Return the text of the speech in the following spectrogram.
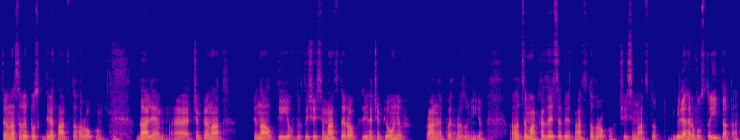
Це у нас випуск 19-го року. Далі е, чемпіонат, фінал Київ 2018 рік, Ліга Чемпіонів. Правильно я розумію. Але це марка, здається, 19-го року чи 18-го. Біля гербу стоїть дата.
